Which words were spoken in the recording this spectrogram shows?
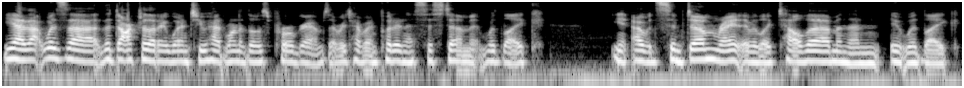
Yeah, that was uh, the doctor that I went to had one of those programs. Every time I put in a system, it would like, you know, I would symptom, right? It would like tell them, and then it would like,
